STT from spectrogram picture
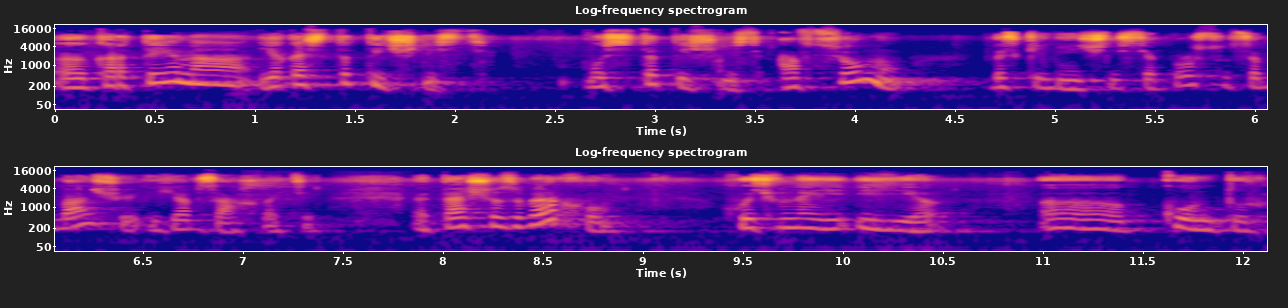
е, картина, якась статичність. Ось статичність. А в цьому безкінечність. Я просто це бачу і я в захваті. Е, Та, що зверху, хоч в неї і є контур,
